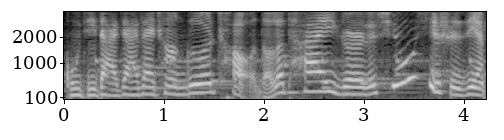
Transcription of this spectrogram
估计大家在唱歌，吵到了 Tiger 的休息时间。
